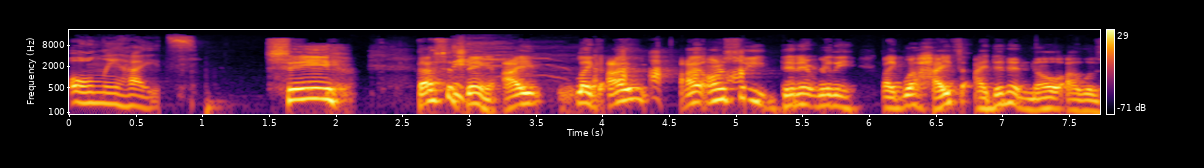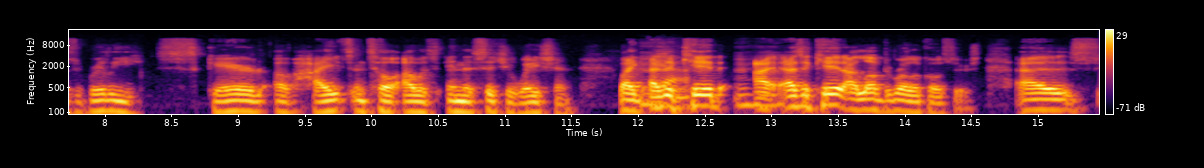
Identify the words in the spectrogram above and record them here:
only heights. See, that's the thing. I like I I honestly didn't really like what heights. I didn't know I was really scared of heights until I was in the situation. Like yeah. as a kid, mm-hmm. I as a kid I loved the roller coasters. As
